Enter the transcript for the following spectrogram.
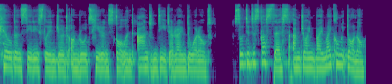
killed and seriously injured on roads here in Scotland and indeed around the world. So, to discuss this, I'm joined by Michael McDonnell,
